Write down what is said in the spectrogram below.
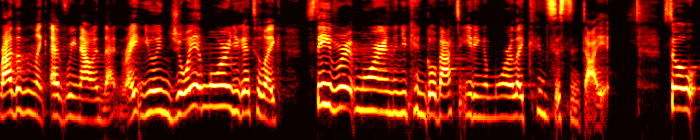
rather than like every now and then, right? You enjoy it more, you get to like savor it more, and then you can go back to eating a more like consistent diet. So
